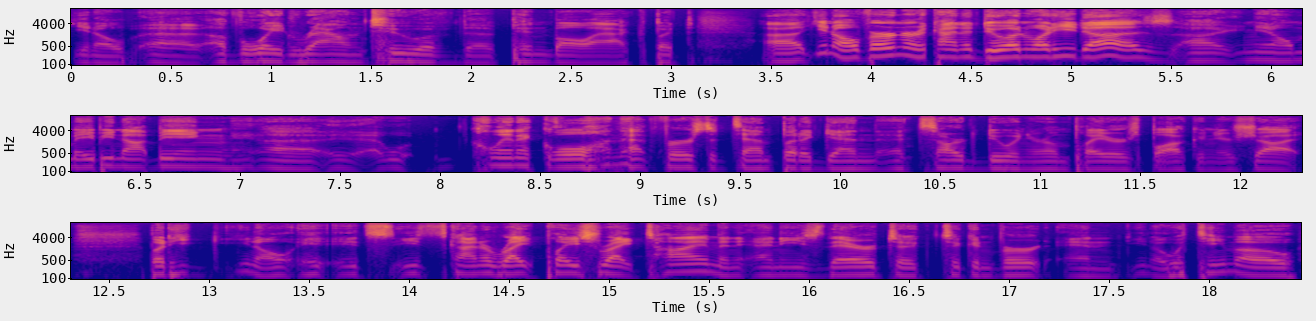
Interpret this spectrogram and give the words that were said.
you know, uh, avoid round two of the pinball act. But uh, you know, Werner kind of doing what he does. Uh, you know, maybe not being uh, clinical on that first attempt, but again, it's hard to do when your own player's blocking your shot. But he, you know, it's it's kind of right place, right time, and, and he's there to to convert. And you know, with Timo,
